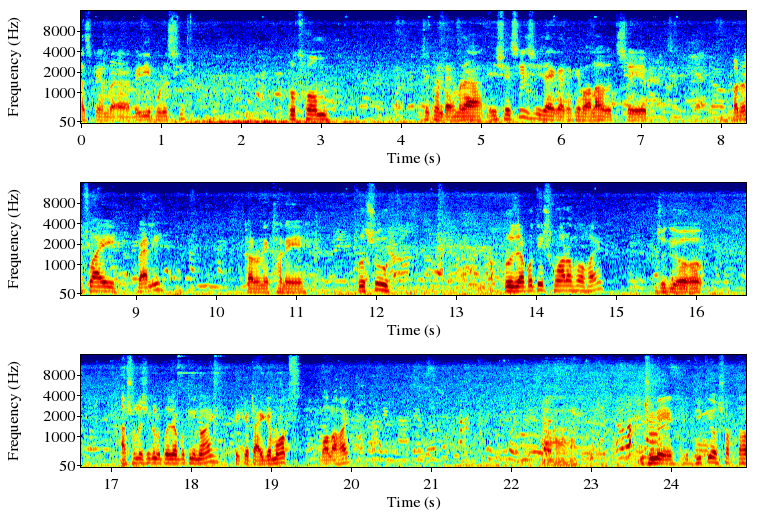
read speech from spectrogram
আজকে আমরা বেরিয়ে পড়েছি। প্রথম যেখানটায় আমরা এসেছি, সেই জায়গাটাকে বলা হচ্ছে বাটারফ্লাই ভ্যালি কারণ এখানে প্রচুর প্রজাপতির সমারোহ হয়। যদিও আসলে সেগুলো প্রজাপতি নয় থেকে টাইগার মথ বলা হয়। জুনের দ্বিতীয় সপ্তাহ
